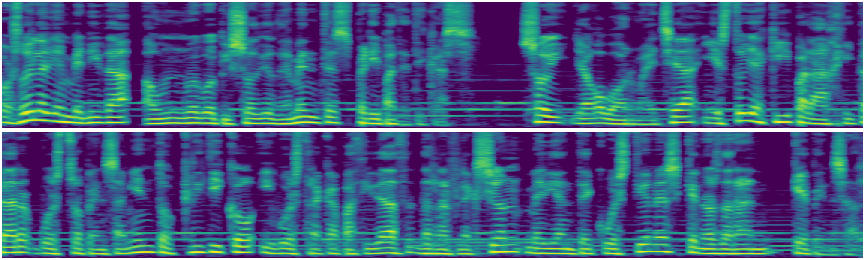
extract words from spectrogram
Os doy la bienvenida a un nuevo episodio de Mentes Peripatéticas. Soy Yagobo Ormaechea y estoy aquí para agitar vuestro pensamiento crítico y vuestra capacidad de reflexión mediante cuestiones que nos darán qué pensar.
